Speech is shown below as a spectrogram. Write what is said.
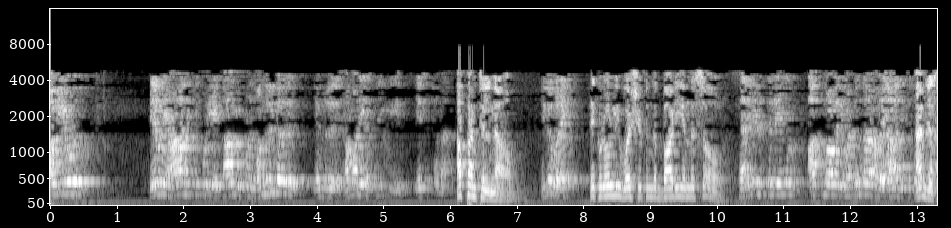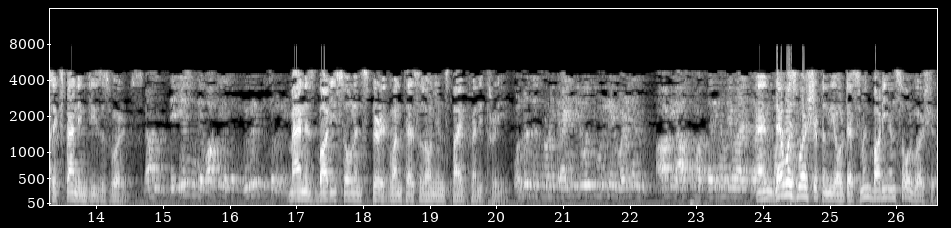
ஆவியோடு தேவனை ஆராதிக்கக்கூடிய காலம் இப்பொழுது வந்திருக்கிறது என்று சமாரிய ஸ்திரீக்கு இயேசு சொன்னார் Up until now, இதுவரை they could only worship in the body and the soul. I'm just expanding Jesus' words. Man is body, soul, and spirit. 1 Thessalonians 5.23 And there was worship in the Old Testament, body and soul worship.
